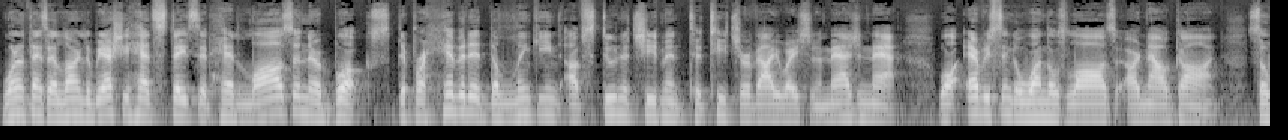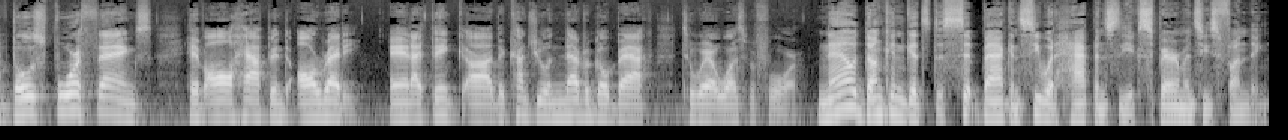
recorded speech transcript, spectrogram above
One of the things I learned that we actually had states that had laws in their books that prohibited the linking of student achievement to teacher evaluation. Imagine that. Well, every single one of those laws are now gone. So those four things have all happened already. And I think uh, the country will never go back to where it was before. Now Duncan gets to sit back and see what happens to the experiments he's funding.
